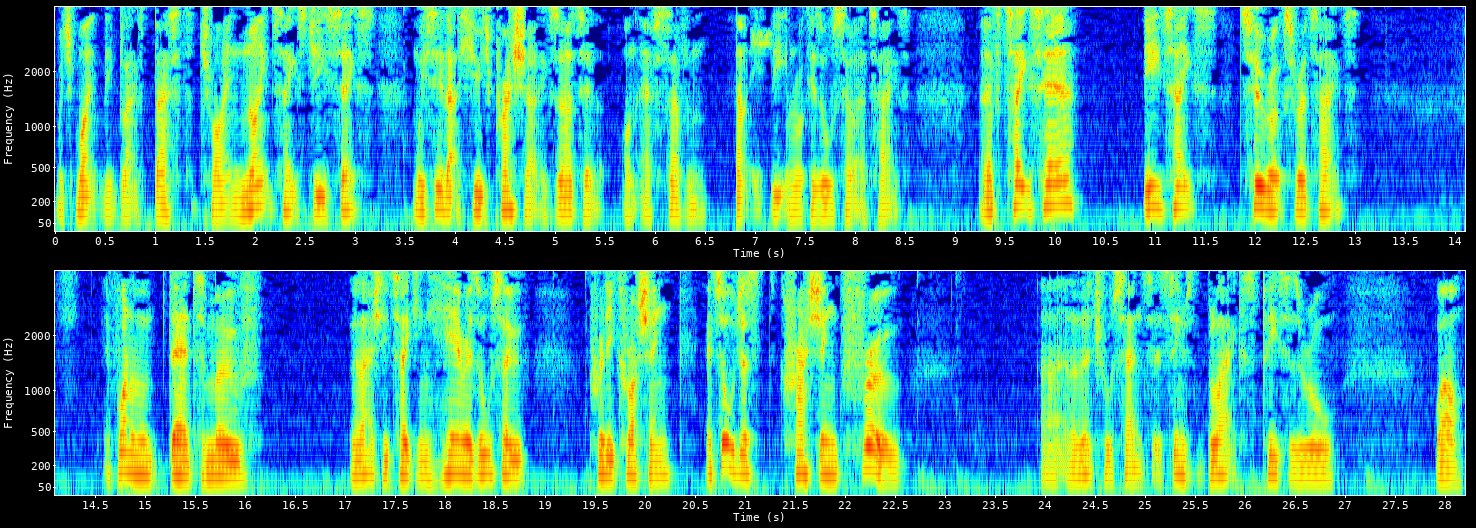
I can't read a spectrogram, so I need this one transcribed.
which might be black's best try. Knight takes g6. And we see that huge pressure exerted on f7. Now the rook is also attacked. And if takes here, e takes, two rooks are attacked if one of them dared to move, then actually taking here is also pretty crushing. It's all just crashing through uh, in a literal sense. It seems black's pieces are all, well,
